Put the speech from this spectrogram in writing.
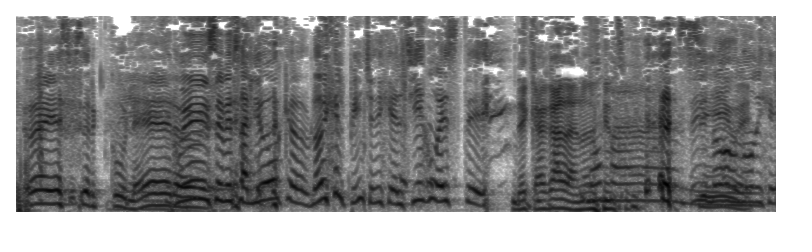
Güey, ese es ser culero. Güey, se me salió, cabrón. No dije el pinche, dije el ciego este. De cagada, ¿no? No Sí. Sí, Sí, no, dije.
